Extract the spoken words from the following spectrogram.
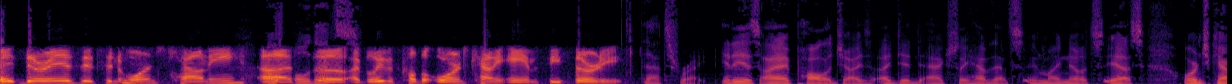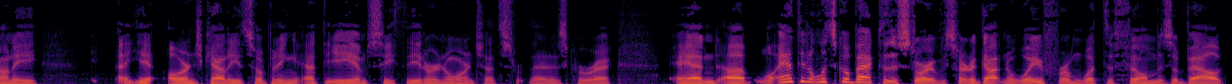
It, there is. It's in Orange County. Uh, Oh, oh, the, I believe it's called the Orange County AMC 30. That's right. It is. I apologize. I did actually have that in my notes. Yes, Orange County. Uh, yeah, Orange County. It's opening at the AMC Theater in Orange. That's that is correct. And uh, well, Anthony, let's go back to the story. We've sort of gotten away from what the film is about.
